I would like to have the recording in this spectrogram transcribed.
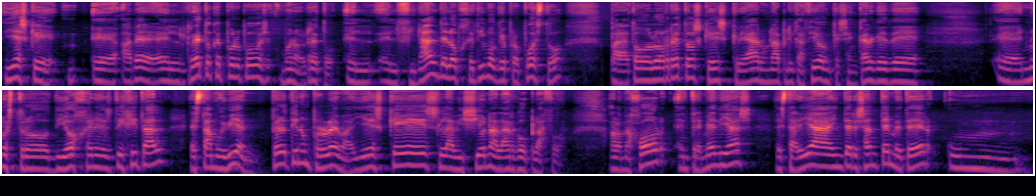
Y es que, eh, a ver, el reto que propuesto, bueno, el reto, el, final del objetivo que he propuesto para todos los retos, que es crear una aplicación que se encargue de eh, nuestro diógenes digital, está muy bien, pero tiene un problema y es que es la visión a largo plazo. A lo mejor, entre medias, estaría interesante meter un,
